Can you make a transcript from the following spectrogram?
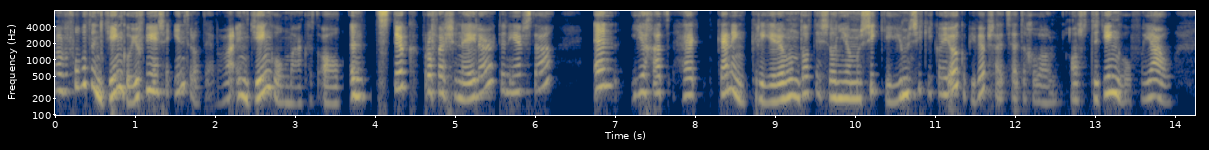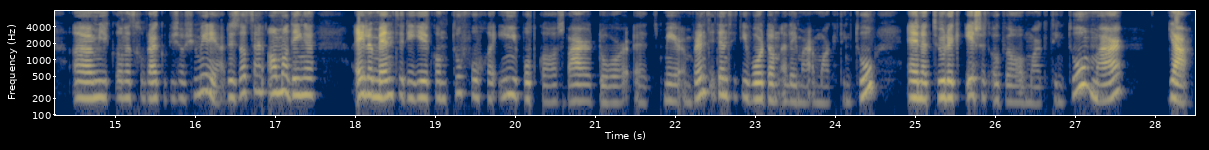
Maar bijvoorbeeld een jingle. Je hoeft niet eens een intro te hebben. Maar een jingle maakt het al een stuk professioneler ten eerste. En je gaat herkenning creëren. Want dat is dan je muziekje. Je muziekje kan je ook op je website zetten gewoon. Als de jingle van jou. Um, je kan het gebruiken op je social media. Dus dat zijn allemaal dingen elementen die je kan toevoegen in je podcast, waardoor het meer een brand identity wordt dan alleen maar een marketing tool. En natuurlijk is het ook wel een marketing tool, maar ja,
